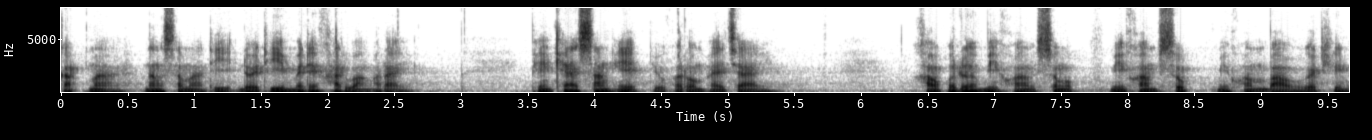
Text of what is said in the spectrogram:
กลับมานั่งสมาธิโดยที่ไม่ได้คาดหวังอะไร เพียงแค่สร้างเหตุอยู่กับลมหายใจ เขาก็เริ่มมีความสงบ มีความสุข มีความเบาเกิดขึ้น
